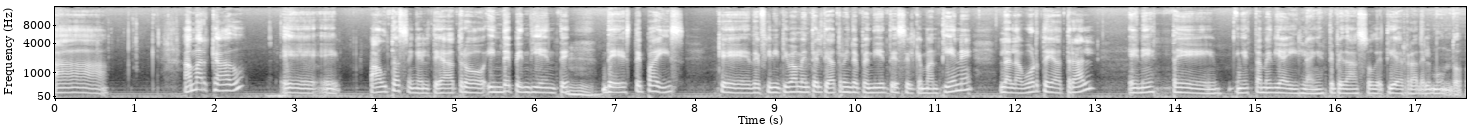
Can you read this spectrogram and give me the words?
ha, ha marcado eh, eh, pautas en el teatro independiente de este país que definitivamente el teatro independiente es el que mantiene la labor teatral en este en esta media isla, en este pedazo de tierra del mundo.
